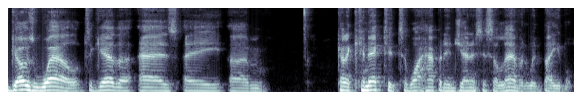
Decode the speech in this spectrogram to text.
goes well together as a um, kind of connected to what happened in Genesis 11 with Babel.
